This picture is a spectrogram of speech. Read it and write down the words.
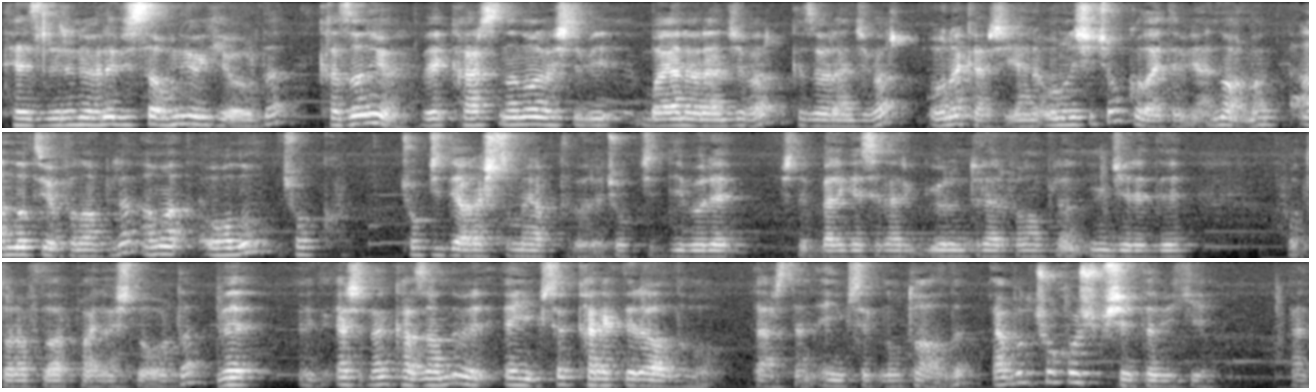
tezlerini öyle bir savunuyor ki orada kazanıyor ve karşısında Norveçli bir bayan öğrenci var, kız öğrenci var. Ona karşı yani onun işi çok kolay tabii yani normal anlatıyor falan filan ama oğlum çok çok ciddi araştırma yaptı böyle. Çok ciddi böyle işte belgeseler, görüntüler falan filan inceledi. Fotoğraflar paylaştı orada ve gerçekten kazandı ve en yüksek karakteri aldı o dersten. En yüksek notu aldı. Yani bu çok hoş bir şey tabii ki. Yani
